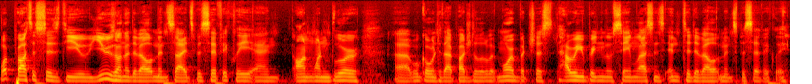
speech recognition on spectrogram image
What processes do you use on the development side specifically, and on One Bloor? Uh, we'll go into that project a little bit more, but just how are you bringing those same lessons into development specifically?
